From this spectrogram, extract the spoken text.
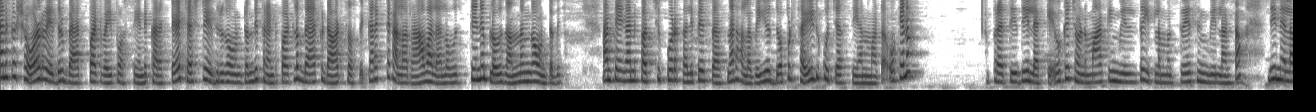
మనకు షోల్డర్ ఎదురు బ్యాక్ పార్ట్ వైపు వస్తాయండి. కరెక్ట్గా చెస్ట్ ఎదురుగా ఉంటుంది. ఫ్రంట్ పార్ట్లో బ్యాక్ డాట్స్ వస్తాయి. కరెక్ట్గా అలా రావాలి. అలా వస్తేనే బ్లౌజ్ అందంగా ఉంటుంది. అంతేగాని ఖర్చుకు కూడా కలిపేసి వేస్తున్నారు. అలా వేయొద్దు. అప్పుడు సైడ్కి వచ్చేస్తాయి అనమాట ఓకేనా? ప్రతిదీ లెక్కే. ఓకే చూడండి. మార్కింగ్ వీల్తో ఇట్లా ట్రేసింగ్ వీల్ అంటాం. దీన్ని ఇలా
